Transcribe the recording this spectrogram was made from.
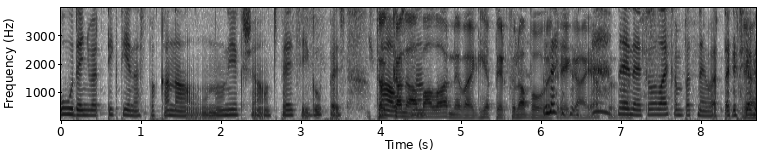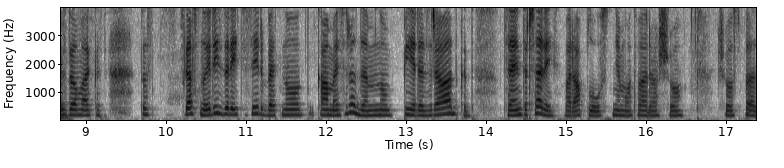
ūdeņi var tikt ienest pa kanālu un, un iekšā un spēcīgi upēs. Tad kanāla malā arī nevajag iepirkt un apbūvēt Rīgā. Jā, tad, nē, nē, to laikam pat nevar tagad. Jā. Jā, es domāju, ka tas, kas nu ir izdarīts, tas ir, bet, nu, kā mēs redzam, nu, pieredze rāda, ka centrs arī var aplūst, ņemot vērā šo, šo spē,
